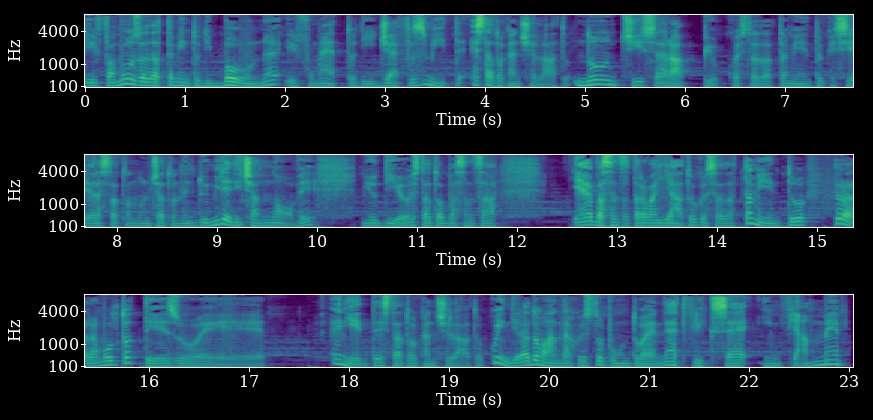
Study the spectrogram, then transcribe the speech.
il famoso adattamento di Bone, il fumetto di Jeff Smith, è stato cancellato. Non ci sarà più questo adattamento che si era stato annunciato nel 2019. Mio Dio, è stato abbastanza è abbastanza travagliato questo adattamento, però era molto atteso e e niente, è stato cancellato. Quindi la domanda a questo punto è: Netflix è in fiamme?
